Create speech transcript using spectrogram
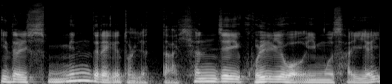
이들 시민들에게 돌렸다. 현재의 권리와 의무 사이의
